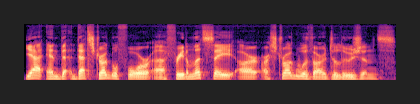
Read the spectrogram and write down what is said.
Yeah, and th- that struggle for uh, freedom, let's say our, our struggle with our delusions,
